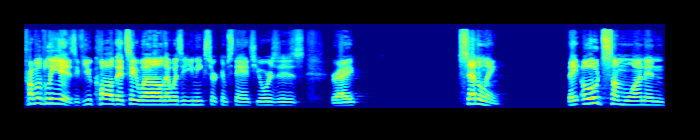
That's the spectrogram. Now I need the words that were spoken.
Probably is. If you called, they'd say, well, that was a unique circumstance. Yours is, right? Settling. They owed someone, and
